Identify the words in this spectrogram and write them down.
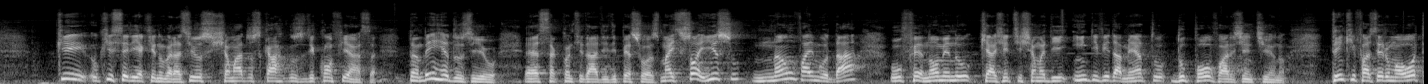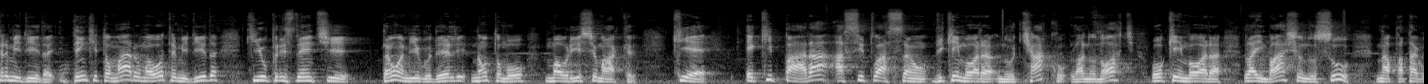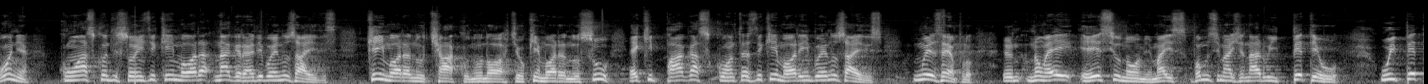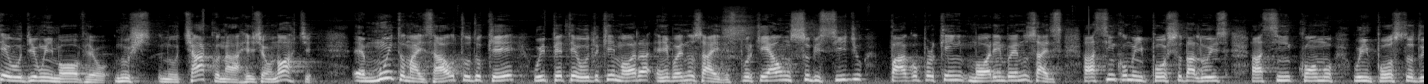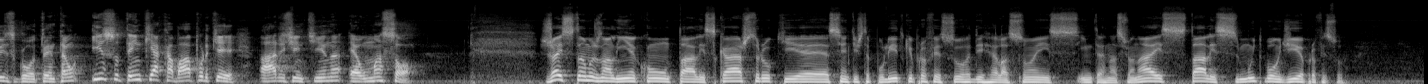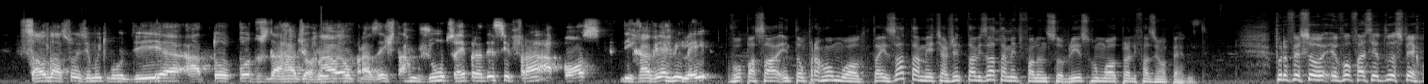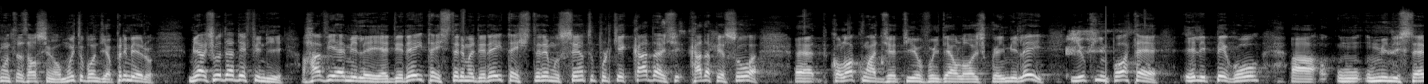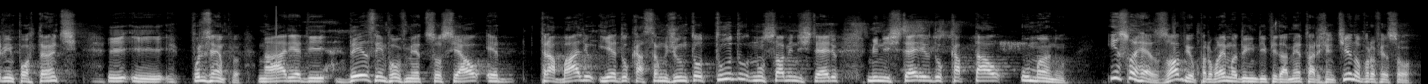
que, o que seria aqui no Brasil chamados cargos de confiança. Também reduziu essa quantidade de pessoas, mas só isso não vai mudar o fenômeno que a gente chama de endividamento do povo argentino. Tem que fazer uma outra medida e tem que tomar uma outra medida que o presidente tão amigo dele não tomou, Maurício Macri, que é equiparar a situação de quem mora no Chaco, lá no norte, ou quem mora lá embaixo no sul, na Patagônia, com as condições de quem mora na Grande Buenos Aires. Quem mora no Chaco, no norte, ou quem mora no sul, é que paga as contas de quem mora em Buenos Aires. um exemplo, não é esse o nome, mas vamos imaginar o IPTU. O IPTU de um imóvel no, no Chaco, na região norte, é muito mais alto do que o IPTU de quem mora em Buenos Aires, porque há um subsídio pago por quem mora em Buenos Aires, assim como o imposto da luz, assim como o imposto do esgoto. Então, isso tem que acabar porque a Argentina é uma só. Já estamos na linha com Thales Castro, que é cientista político e professor de Relações Internacionais. Thales, muito bom dia, professor. Saudações e muito bom dia a todos da Rádio Jornal. É um prazer estarmos juntos aí para decifrar a posse de Javier Milei. Vou passar então para Romualdo. Tá exatamente, a gente estava exatamente falando sobre isso, Romualdo, para lhe fazer uma pergunta. Professor, eu vou fazer duas perguntas ao senhor. Muito bom dia. Primeiro, me ajuda a definir. Javier Milei é direita, extrema direita, extremo centro, porque cada, cada pessoa é, coloca um adjetivo ideológico em Milei e o que importa é ele pegou ah, um, um, ministério importante e, e, por exemplo, na área de desenvolvimento social, e trabalho e educação, juntou tudo num só ministério, Ministério do Capital Humano. Isso resolve o problema do endividamento argentino, professor?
